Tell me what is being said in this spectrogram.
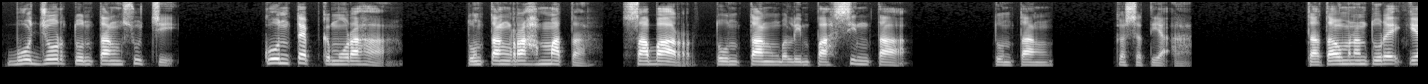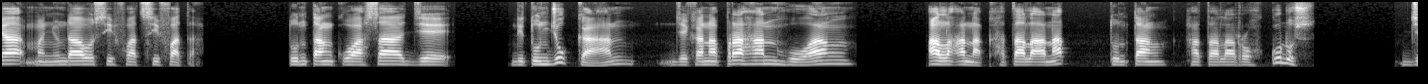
bujur tuntang suci, kuntep kemuraha, tuntang rahmata, sabar, tuntang melimpah sinta, tuntang kesetiaan. Tak tahu menanture kia menyundau sifat-sifat tuntang kuasa je ditunjukkan je karena perahan huang Allah anak, hatala anak, tuntang hatala roh kudus J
